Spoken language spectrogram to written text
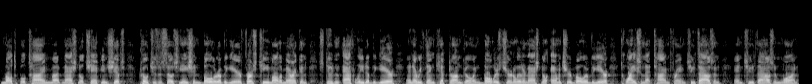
Multiple time uh, national championships, Coaches Association Bowler of the Year, first team All American, Student Athlete of the Year, and everything kept on going. Bowlers Journal International Amateur Bowler of the Year twice in that time frame, 2000 and 2001.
